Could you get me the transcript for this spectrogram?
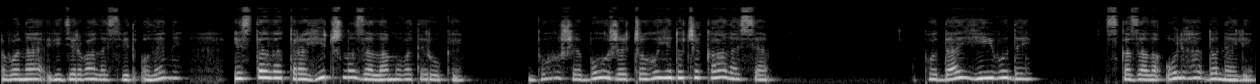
Вона відірвалась від Олени і стала трагічно заламувати руки. Боже, Боже, чого я дочекалася? Подай їй води, сказала Ольга до Нелі.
